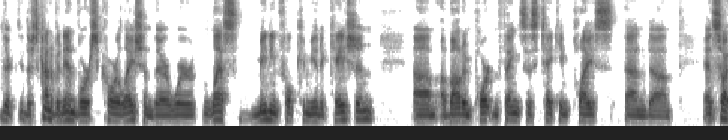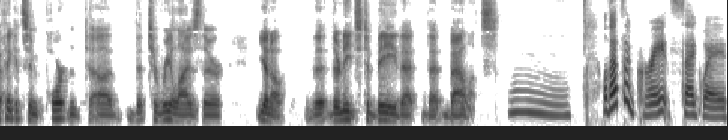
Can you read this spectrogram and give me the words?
there, there's kind of an inverse correlation there where less meaningful communication um, about important things is taking place. And, um, and so I think it's important uh, that to realize there, you know, the, there needs to be that that balance. Mm. Well, that's a great segue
